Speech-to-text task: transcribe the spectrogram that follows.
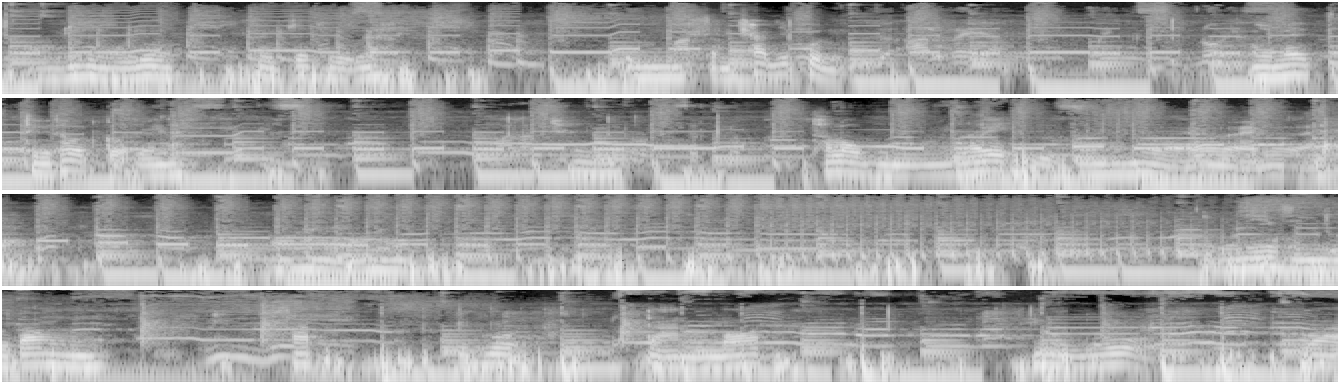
เอาเรื่องเอาเรื่องเกือบจะถูกนะเป็นสัญชาติญี่ปุ่น the area makes noise. ยังไม่ถือโทษกฎเลยนะ Malam itu tertiup. ถล่มเลยอีกไม่ไหวไม่ไหวไม่ไหวเอา นนี้ผมจะต้องคัดพวกด่านบอสให้มันรู้ว่า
